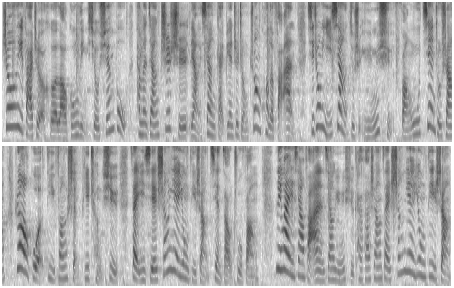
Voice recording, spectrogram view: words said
州立法者和劳工领袖宣布，他们将支持两项改变这种状况的法案，其中一项就是允许房屋建筑商绕过地方审批程序，在一些商业用地上建造住房。另外一项法案将允许开发商在商业用地上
